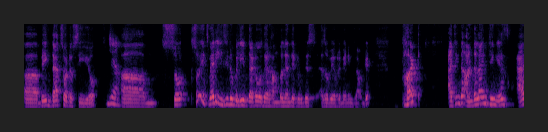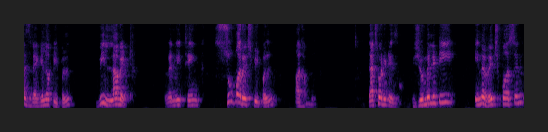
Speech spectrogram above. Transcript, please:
uh, being that sort of ceo yeah. Um, so so it's very easy to believe that oh they're humble and they do this as a way of remaining grounded. But i think the underlying thing is as regular people we love it when we think super rich people are humble that's what it is humility in a rich person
